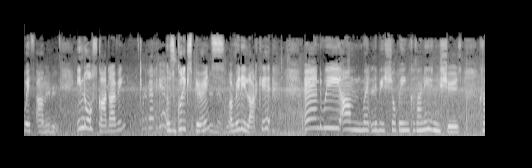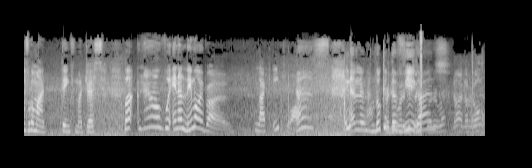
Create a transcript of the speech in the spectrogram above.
with um, indoor skydiving. What about the It was a good experience. I really like it. And we um went a little bit shopping because I needed new shoes because I forgot my thing for my dress. But now we're in a limo, bro. Like each Yes. And then look at the view, guys. No, not at all.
